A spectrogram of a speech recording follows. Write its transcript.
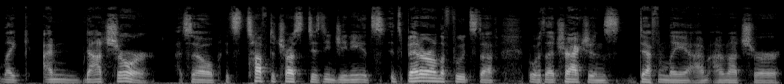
Like, I'm not sure. So it's tough to trust Disney Genie. It's it's better on the food stuff, but with attractions, definitely, I'm I'm not sure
